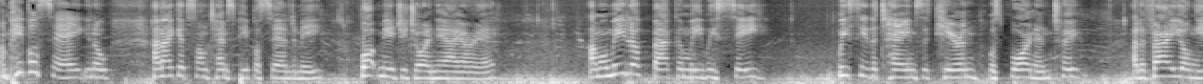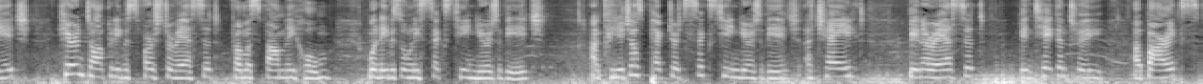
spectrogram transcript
And people say, you know, and I get sometimes people saying to me, what made you join the IRA? And when we look back and we, we see, we see the times that Kieran was born into at a very young age. Kieran Doherty was first arrested from his family home when he was only 16 years of age. And can you just picture it, 16 years of age, a child being arrested, being taken to a barracks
